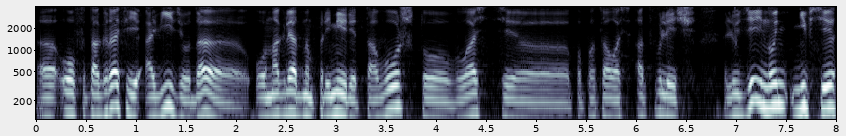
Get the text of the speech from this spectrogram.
э, о фотографии, о видео, да, о наглядном примере того, что власть э, попыталась отвлечь людей, но не все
